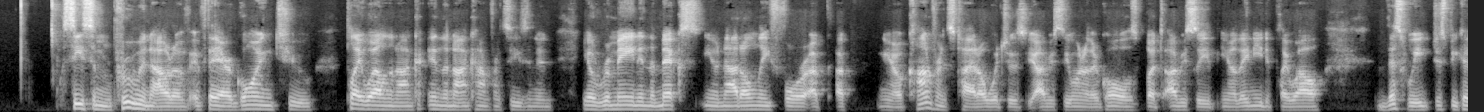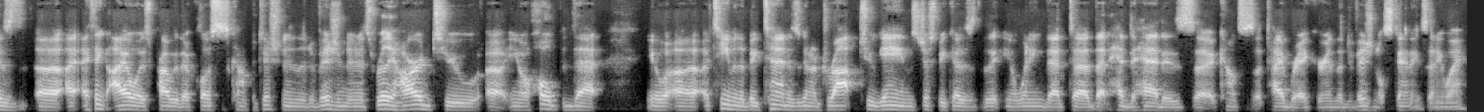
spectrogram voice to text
see some improvement out of if they are going to play well in the non in the non-conference season and you know remain in the mix you know not only for a, a you know conference title which is obviously one of their goals but obviously you know they need to play well this week just because uh, I, I, think Iowa is probably their closest competition in the division. And it's really hard to uh, you know hope that you know uh, a team in the Big Ten is going to drop two games just because the you know winning that uh, that head to head is uh, counts as a tiebreaker in the divisional standings anyway.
